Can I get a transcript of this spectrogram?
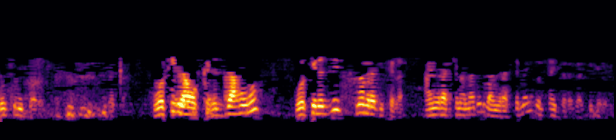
ወኪል ይባላል። በቃ ወኪል ያወክል እዛ ሆኖ ወኪል እዚህ መምረጥ ይችላል። አሚራችን አለ አይደል? በአሚራችን ላይ ወልታ ይደረጋል። ችግር የለም።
